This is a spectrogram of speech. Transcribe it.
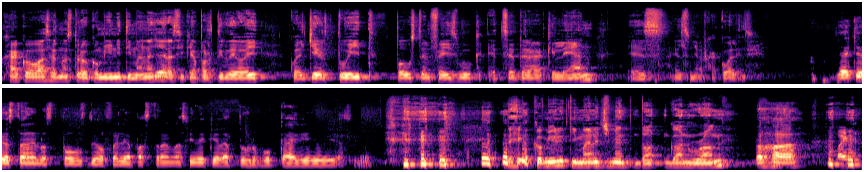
Jaco va a ser nuestro community manager, así que a partir de hoy cualquier tweet, post en Facebook, etcétera, que lean es el señor Jaco Valencia. Ya quiero estar en los posts de Ofelia Pastrana, así de que la turbo cague, güey, así. de community management gone wrong. Ajá. Bueno,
